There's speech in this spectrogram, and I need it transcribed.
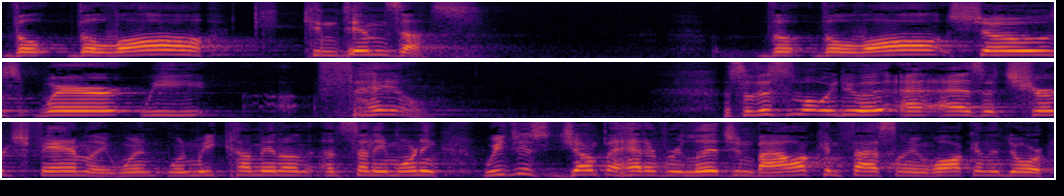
The, the law condemns us. The, the law shows where we fail. So, this is what we do as a church family. When, when we come in on, on Sunday morning, we just jump ahead of religion by all confessing and walk in the door.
